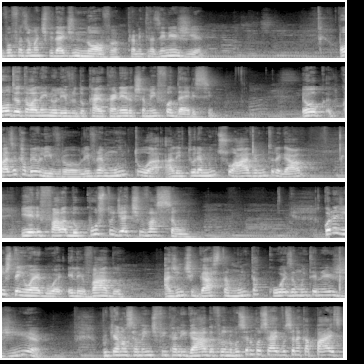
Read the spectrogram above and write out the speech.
e vou fazer uma atividade nova para me trazer energia. Ontem eu estava lendo o livro do Caio Carneiro que chama Infodere-se. Eu quase acabei o livro. O livro é muito. A, a leitura é muito suave, é muito legal. E ele fala do custo de ativação. Quando a gente tem o ego elevado, a gente gasta muita coisa, muita energia. Porque a nossa mente fica ligada, falando: você não consegue, você não é capaz.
